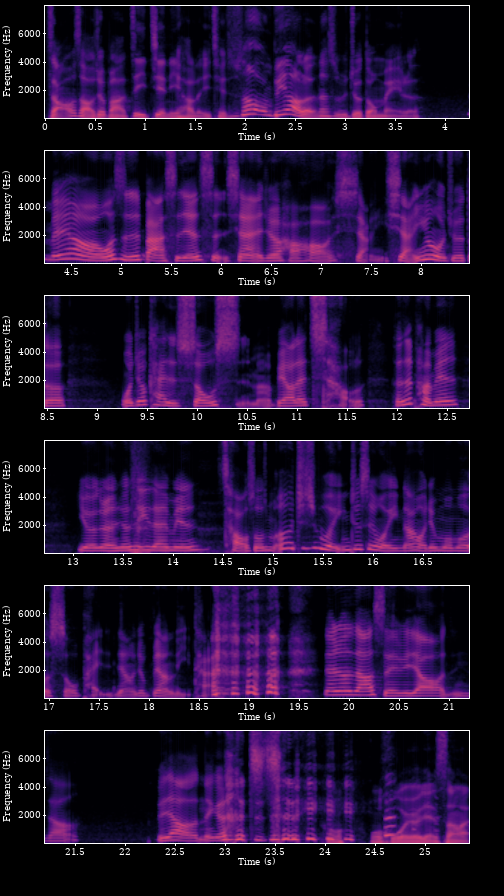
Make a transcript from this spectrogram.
早早就把自己建立好了一切，就说我不要了，那是不是就都没了？没有，我只是把时间省下来，就好好想一下。因为我觉得我就开始收拾嘛，不要再吵了。可是旁边。有一个人就是一直在那边吵，说什么“哦，就是我赢，就是我赢”，然后我就默默的收牌子，这样我就不想理他。那就知道谁比较，你知道，比较那个自制力。我火有点上来。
